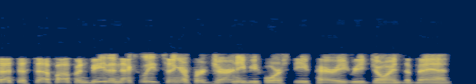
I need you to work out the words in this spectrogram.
set to step up and be the next lead singer for Journey before Steve Perry rejoined the band.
